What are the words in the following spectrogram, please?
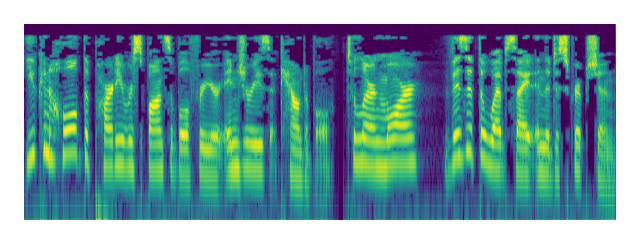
you can hold the party responsible for your injuries accountable. To learn more, visit the website in the description.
